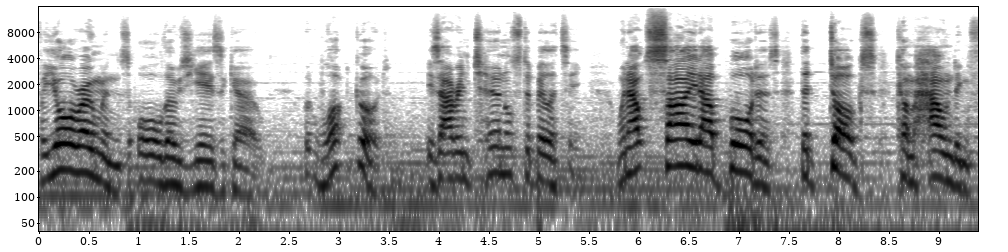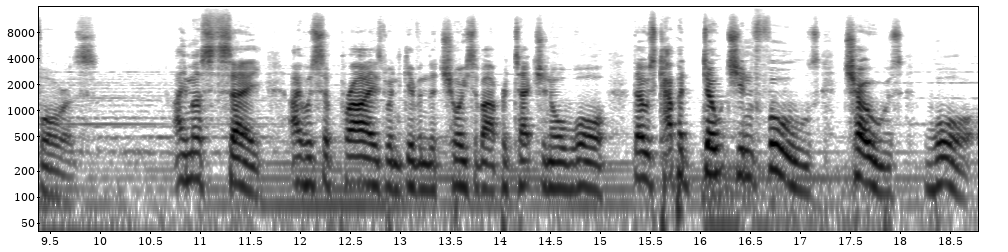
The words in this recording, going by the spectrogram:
for your omens all those years ago. But what good is our internal stability when outside our borders the dogs come hounding for us? I must say, I was surprised when given the choice of our protection or war. Those Cappadocian fools chose war.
